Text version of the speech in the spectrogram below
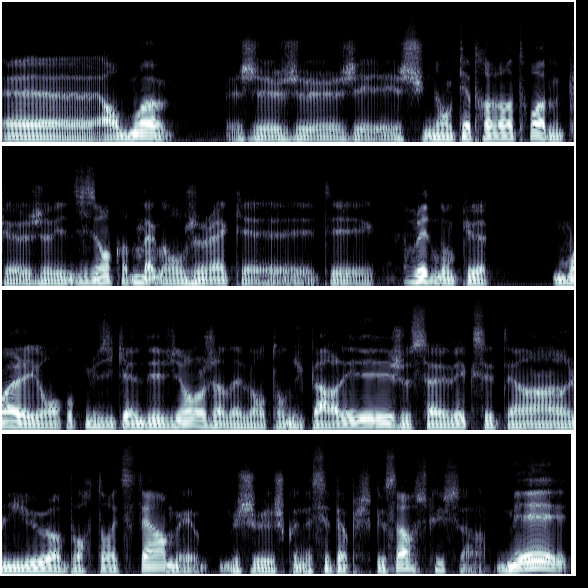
Euh, alors moi, je, je, je suis né en 83, donc euh, j'avais 10 ans quand la. Grand Jolac euh, était construite. Donc euh, moi, les rencontres musicales d'Evian, j'en avais entendu parler, je savais que c'était un lieu important, etc. Mais je ne connaissais pas plus que ça. Parce que ça. Mais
